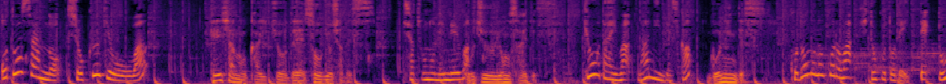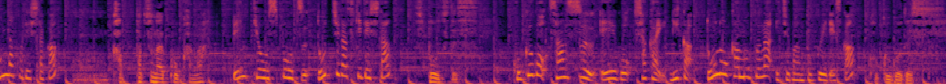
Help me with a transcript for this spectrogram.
トお父さんの職業は？弊社の会長で創業者です。社長の年齢は？54歳です。兄弟は何人ですか？5人です。子供の頃は一言で言ってどんな子でしたか？うん活発な子かな。勉強、スポーツ、どっちが好きでした？スポーツです。国語、算数、英語、社会、理科、どの科目が一番得意ですか？国語です。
